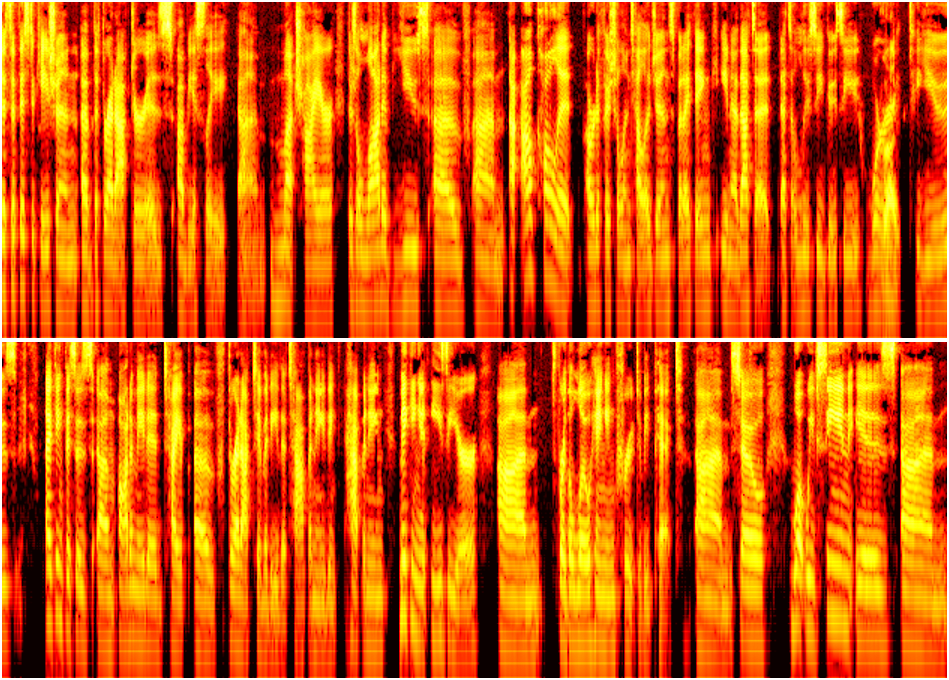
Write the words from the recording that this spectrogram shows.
the sophistication of the threat actor is obviously um, much higher. There's a lot of use of um, I'll call it artificial intelligence, but I think you know that's a that's a loosey goosey word right. to use. I think this is um, automated type of threat activity that's happening happening, making it easier um, for the low hanging fruit to be picked. Um, so what we've seen is um,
